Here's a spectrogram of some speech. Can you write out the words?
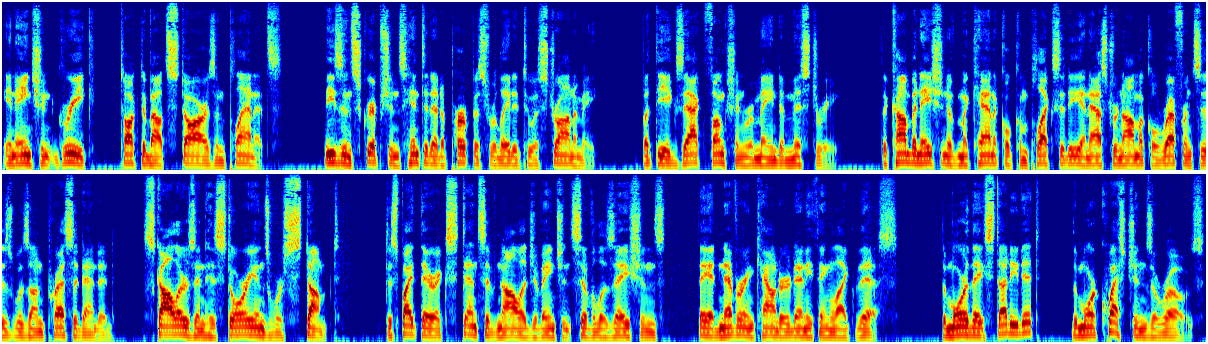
in ancient Greek, talked about stars and planets. These inscriptions hinted at a purpose related to astronomy, but the exact function remained a mystery. The combination of mechanical complexity and astronomical references was unprecedented. Scholars and historians were stumped. Despite their extensive knowledge of ancient civilizations, they had never encountered anything like this. The more they studied it, the more questions arose.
